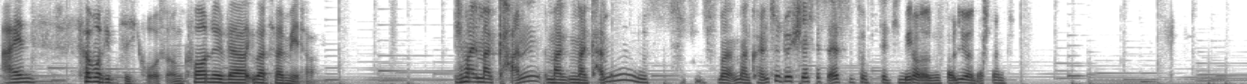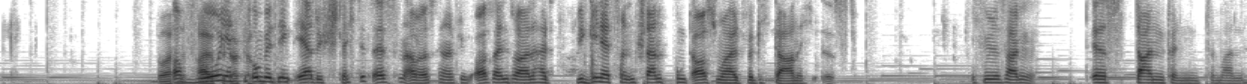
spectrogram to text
1,75 groß und Cornel wäre über 2 Meter. ich meine, man kann, man, man kann, man, man könnte durch schlechtes Essen 5 cm oder so verlieren, das stimmt. Obwohl jetzt nicht unbedingt eher durch schlechtes Essen, aber das kann natürlich auch sein, sondern halt, wir gehen jetzt von einem Standpunkt aus, wo man halt wirklich gar nicht isst. Ich würde sagen, erst dann könnte man.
